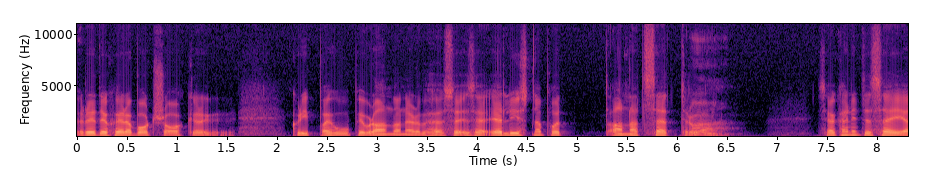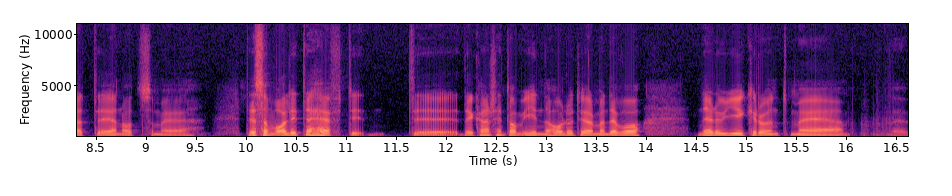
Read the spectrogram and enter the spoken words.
Redigera bort saker, klippa ihop ibland då när det behövs. Så, så jag lyssnar på ett annat sätt tror jag. Mm. Så jag kan inte säga att det är något som är... Det som var lite häftigt, det, det kanske inte har med innehållet att göra, men det var när du gick runt med eh,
